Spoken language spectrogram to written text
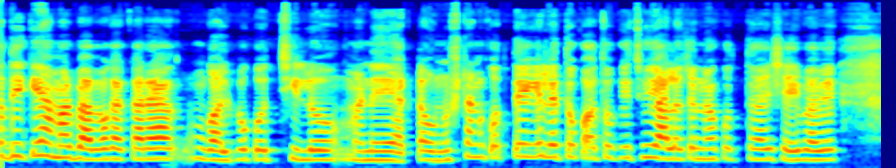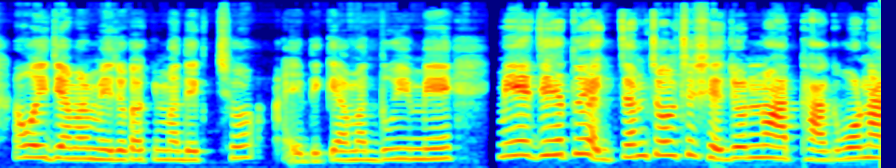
ওদিকে আমার বাবা কাকারা গল্প করছিল মানে একটা অনুষ্ঠান করতে গেলে তো কত কিছুই আলোচনা করতে হয় সেইভাবে। ওই যে আমার মেজো কাকিমা দেখছ, এদিকে আমার দুই মেয়ে। মেয়ে যেহেতু এক্সাম চলছে সেজন্য আর থাকব না,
